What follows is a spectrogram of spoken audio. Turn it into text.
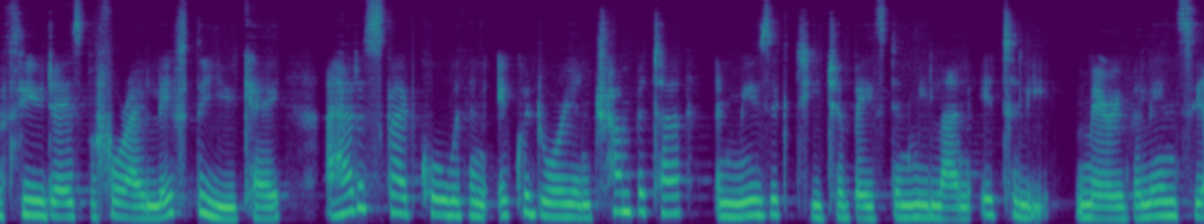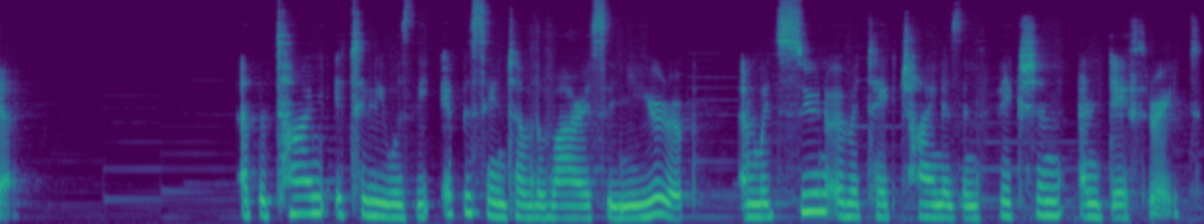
A few days before I left the UK, I had a Skype call with an Ecuadorian trumpeter and music teacher based in Milan, Italy, Mary Valencia. At the time, Italy was the epicenter of the virus in Europe and would soon overtake China's infection and death rate.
